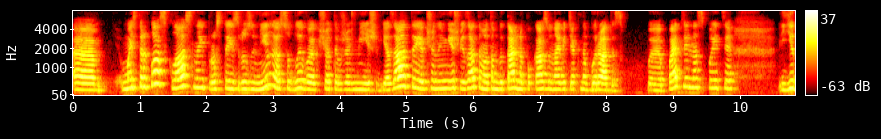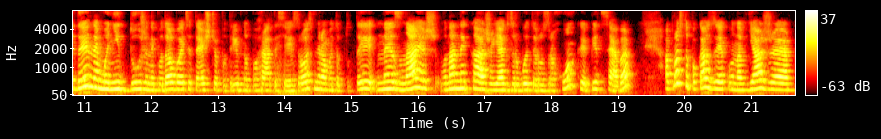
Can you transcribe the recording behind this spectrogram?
Е, Майстер-клас класний, простий, зрозумілий, особливо, якщо ти вже вмієш в'язати. Якщо не вмієш в'язати, вона там детально показує навіть, як набирати петлі на спиці. Єдине, мені дуже не подобається те, що потрібно погратися із розмірами. Тобто, ти не знаєш, вона не каже, як зробити розрахунки під себе, а просто показує, як вона в'яже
